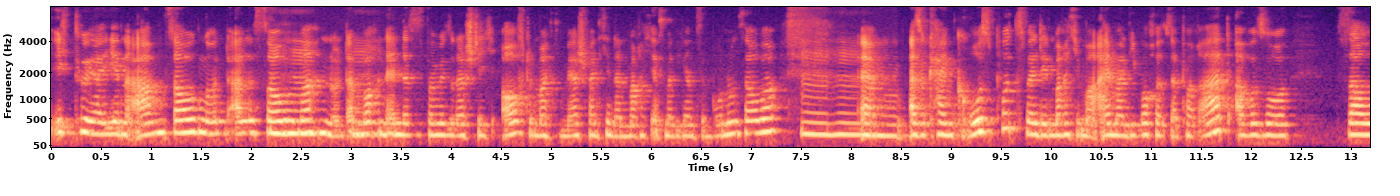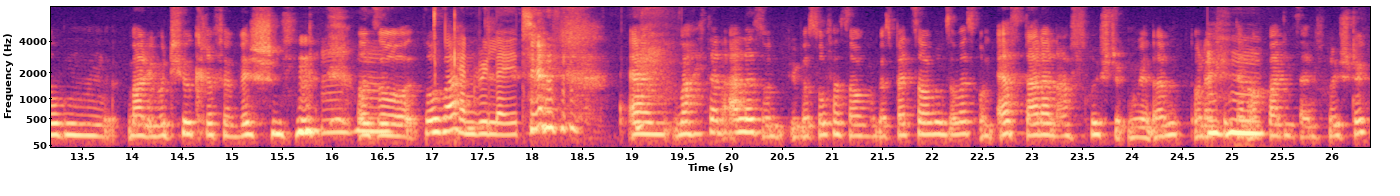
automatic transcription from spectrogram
ich tue ja jeden Abend saugen und alles sauber mhm. machen. Und am mhm. Wochenende ist es bei mir so, da stehe ich auf, dann mache ich die Meerschweinchen, dann mache ich erstmal die ganze Wohnung sauber. Mhm. Ähm, also kein Großputz, weil den mache ich immer einmal die Woche separat, aber so saugen, mal über Türgriffe wischen mhm. und so, so Sachen. Can relate. ähm, mache ich dann alles und über Sofa saugen, übers Bett saugen und sowas. Und erst da danach frühstücken wir dann. Und er kriegt dann auch Buddy sein Frühstück.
